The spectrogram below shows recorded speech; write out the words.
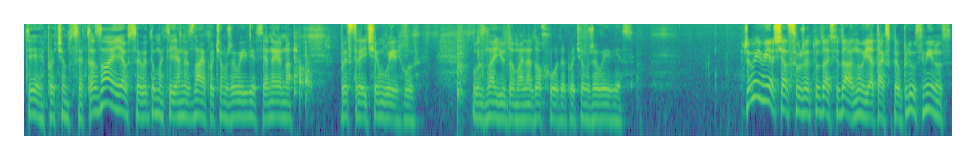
ти, все? Та знаю я все. Ви думаєте, я не знаю, по чому живий вес. Я, мабуть, швидше, ніж ви узнаю до мене доходи, по чому живий вес. Живий вес зараз вже туди-сюди, ну я так скажу, плюс-мінус.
